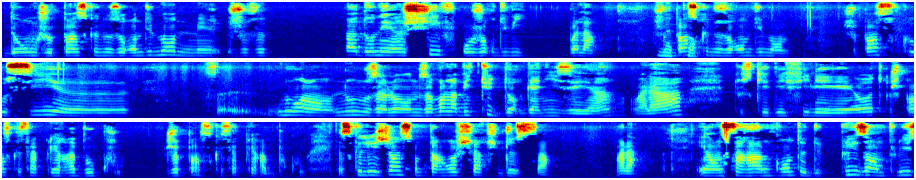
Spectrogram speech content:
Donc, je pense que nous aurons du monde, mais je ne veux pas donner un chiffre aujourd'hui. Voilà. Je pense que nous aurons du monde je pense qu'aussi, euh, nous, nous, nous, allons, nous avons l'habitude d'organiser, hein, voilà, tout ce qui est défilé et autres, je pense que ça plaira beaucoup. Je pense que ça plaira beaucoup. Parce que les gens sont en recherche de ça. Voilà. Et on s'en rend compte de plus en plus.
